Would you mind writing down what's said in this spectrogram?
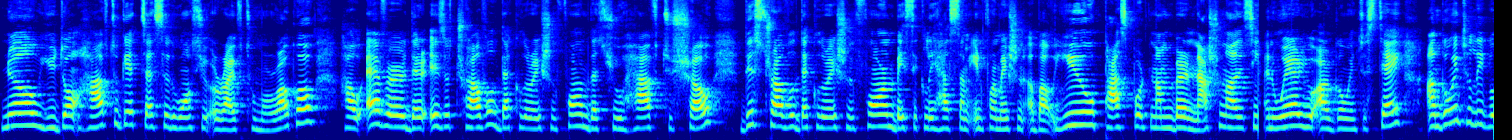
No, you don't have to get tested once you arrive to Morocco. However, there is a travel declaration form that you have to show. This travel declaration form basically has some information about you, passport number, nationality, and where you are going to stay. I'm going to leave a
